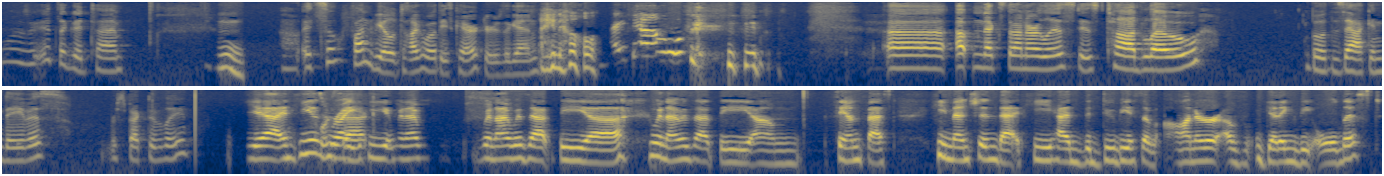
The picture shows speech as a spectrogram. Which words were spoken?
it's- it's a good time. Hmm. Oh, it's so fun to be able to talk about these characters again. I know. I know. Uh, up next on our list is Todd Lowe, both Zach and Davis, respectively. yeah, and he is Poor right. Zach. He when I when I was at the uh when I was at the um fan fest, he mentioned that he had the dubious of honor of getting the oldest.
